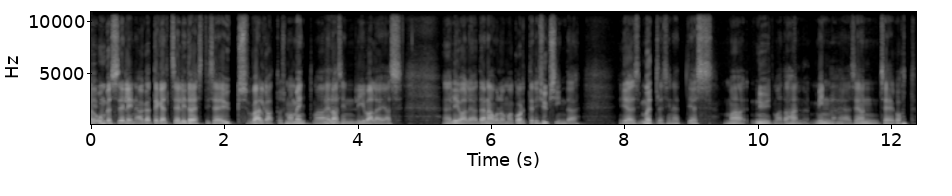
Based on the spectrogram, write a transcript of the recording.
umbes selline, aga tegelikult see oli tõesti see üks välgatusmoment, ma mm -hmm. elasin Liivalaias äh, Livaleja tänaval oma korteris üksinda ja mõtlesin, et jess, ma nüüd ma tahan minna. ja see on see koht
